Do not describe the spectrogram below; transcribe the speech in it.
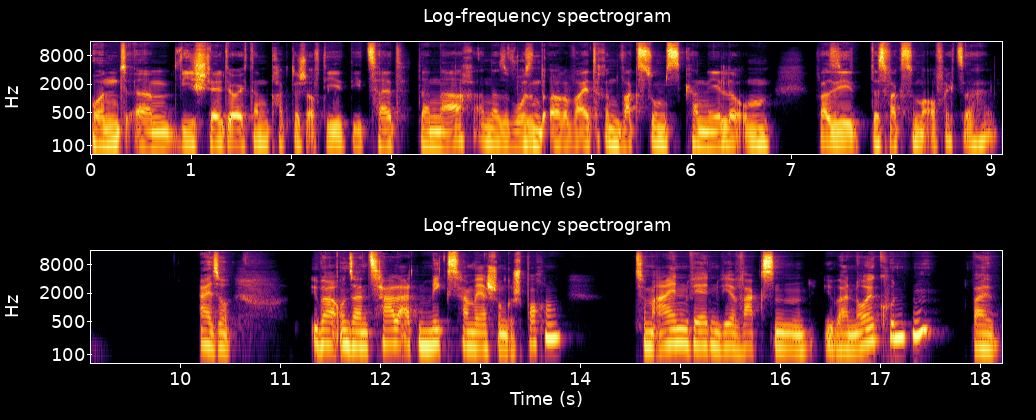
Und ähm, wie stellt ihr euch dann praktisch auf die, die Zeit danach an? Also wo sind eure weiteren Wachstumskanäle, um quasi das Wachstum aufrechtzuerhalten? Also über unseren Zahlartenmix haben wir ja schon gesprochen. Zum einen werden wir wachsen über Neukunden, weil,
